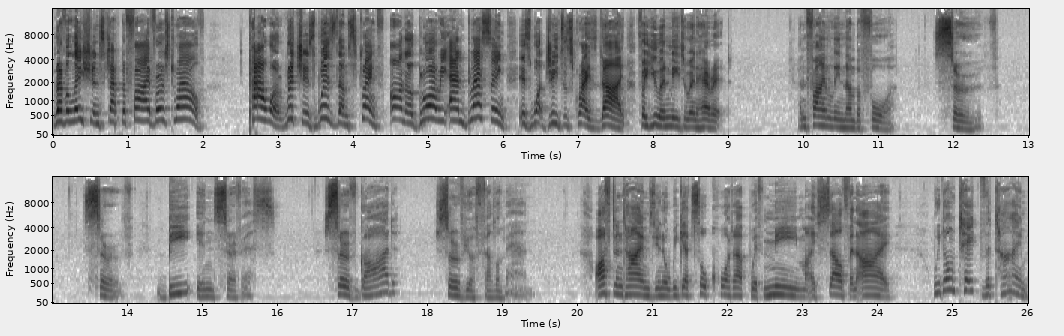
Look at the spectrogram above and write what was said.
Revelations chapter 5, verse 12. Power, riches, wisdom, strength, honor, glory, and blessing is what Jesus Christ died for you and me to inherit. And finally, number four, serve. Serve. Be in service. Serve God, serve your fellow man. Oftentimes, you know, we get so caught up with me, myself, and I, we don't take the time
